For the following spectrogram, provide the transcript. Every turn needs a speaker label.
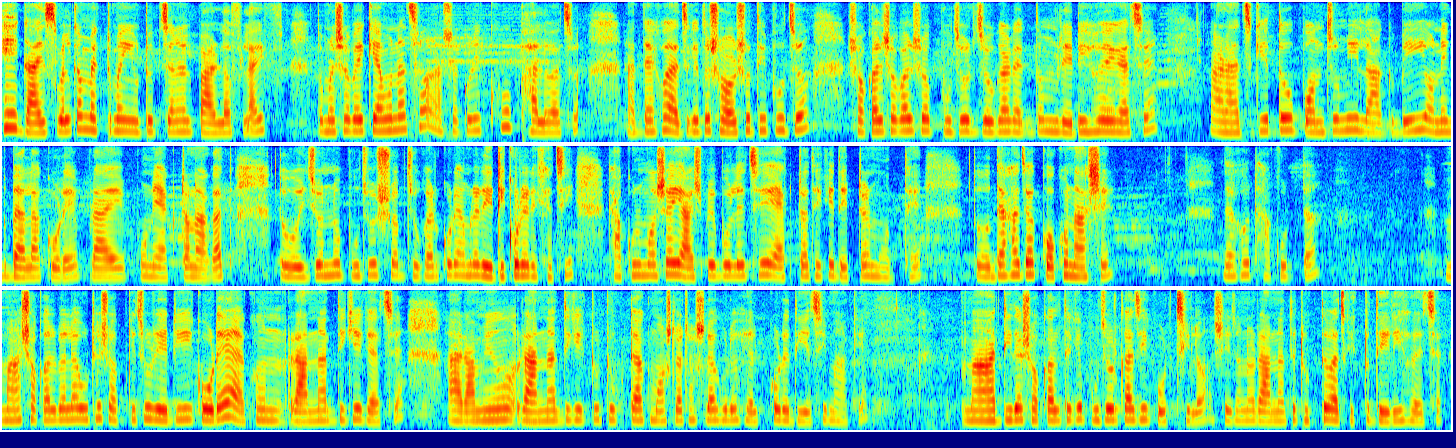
Speaker 1: Hey guys welcome back to my YouTube channel pearl of life তোমরা সবাই কেমন আছো? আশা করি খুব ভালো আছো। আর দেখো, আজকে তো সরস্বতী পুজো। সকাল সকাল সব পুজোর জোগাড় একদম রেডি হয়ে গেছে। আর আজকে তো পঞ্চমী লাগবেই অনেক বেলা করে, প্রায় পৌনে একটা নাগাদ। তো ওই জন্য পুজোর সব জোগাড় করে আমরা রেডি করে রেখেছি। ঠাকুরমশাই আসবে বলেছে একটা থেকে দেড়টার মধ্যে। তো দেখা যাক কখন আসে। দেখো ঠাকুরটা মা সকালবেলা উঠে সব কিছু রেডি করে এখন রান্নার দিকে গেছে। আর আমিও রান্নার দিকে একটু টুকটাক মশলা টশলাগুলো হেল্প করে দিয়েছি মাকে। মা আর দিদা সকাল থেকে পুজোর কাজই করছিল সেই জন্য রান্নাতে ঢুকতেও আজকে একটু দেরি হয়েছে।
